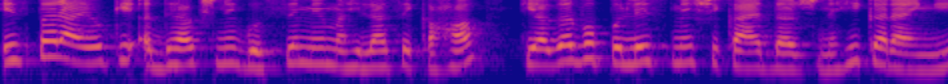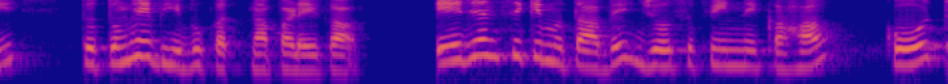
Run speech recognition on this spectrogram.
इस पर आयोग के अध्यक्ष ने गुस्से में महिला से कहा कि अगर वो पुलिस में शिकायत दर्ज नहीं कराएँगी तो तुम्हें भी भुगतना पड़ेगा। एजेंसी के मुताबिक जोसेफिन ने कहा, कोर्ट,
